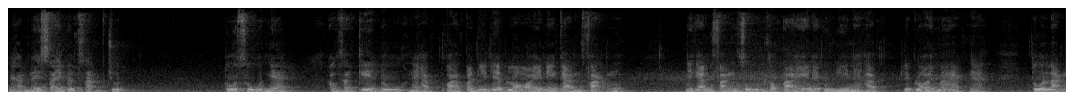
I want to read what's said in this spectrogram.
นะครับในไซส์แบบ 3 จุด ตัวศูนย์เนี่ยลองสังเกตดูนะครับ ความประณีตเรียบร้อยในการฝัง ในการฝังศูนย์เข้าไปอะไรพวกนี้นะครับ เรียบร้อยมากนะ ตัวหลัง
